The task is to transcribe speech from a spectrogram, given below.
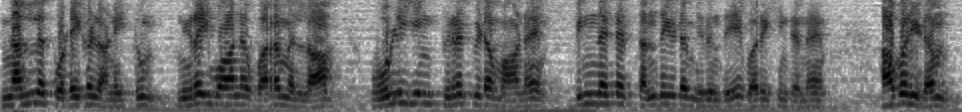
நல்ல கொடைகள் அனைத்தும் நிறைவான வரமெல்லாம் ஒளியின் பிறப்பிடமான விண்ணக தந்தையிடம் இருந்தே வருகின்றன. அவரிடம்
